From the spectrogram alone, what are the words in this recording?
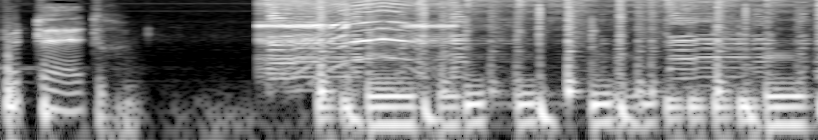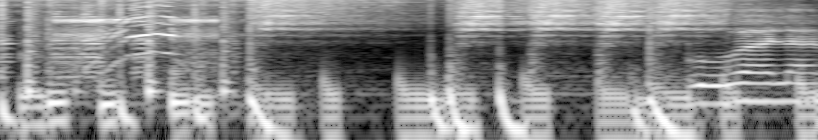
Peut-être. Ou à la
